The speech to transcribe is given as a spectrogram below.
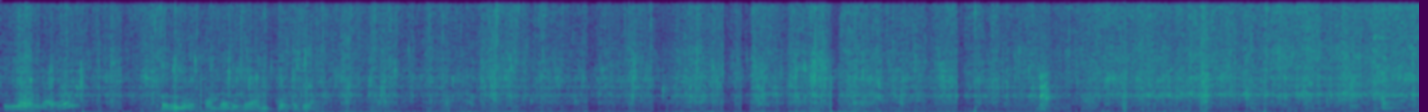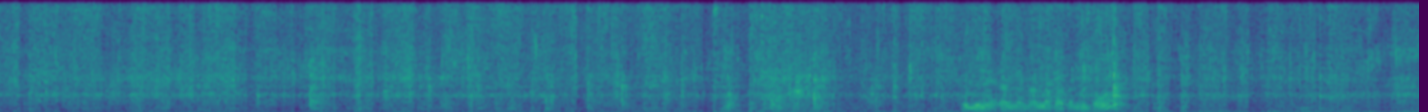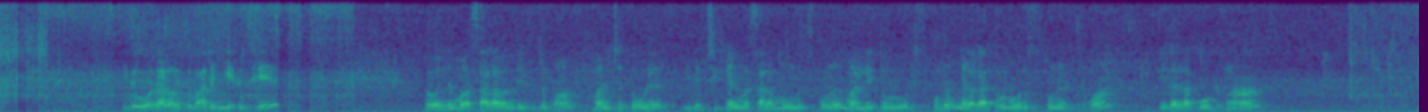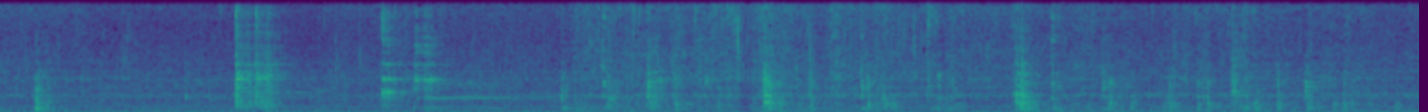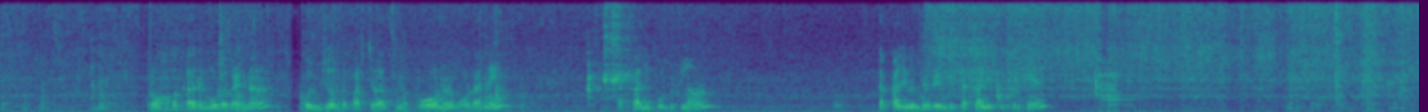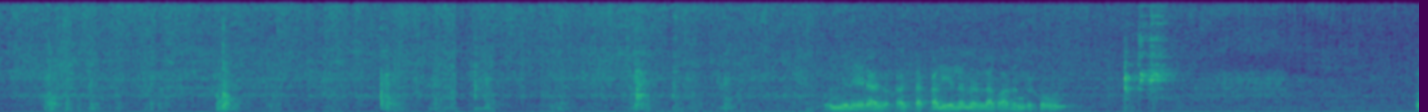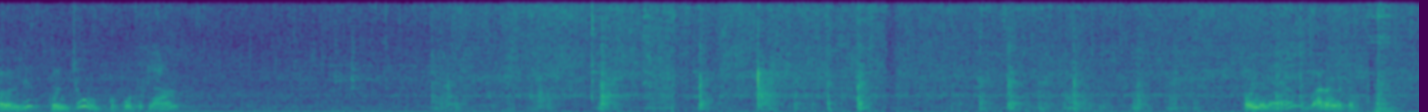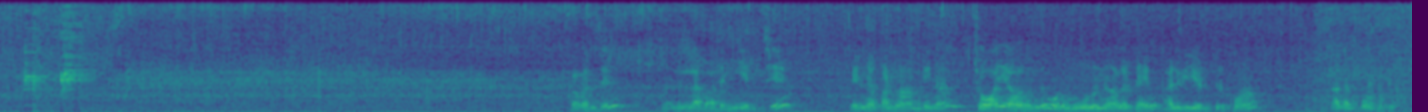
சின்ன வெங்காயம் ஒரு நூற்றம்பது கிராம் போட்டுக்கலாம். கொஞ்சம் நேரம் எல்லாம் நல்லா வதங்கிட்டோம். இது ஓரளவுக்கு வதங்கிடுச்சு. இப்போ வந்து மசாலா வந்து எடுத்துக்கோம் மஞ்சத்தூள் இது சிக்கன் மசாலா மூணு ஸ்பூனு மல்லித்தூள் ஒரு ஸ்பூனு மிளகாத்தூள் ஒரு ஸ்பூன் எடுத்துருக்கோம் இதெல்லாம் போட்டுக்கலாம். ரொம்ப கருகூட வேண்டாம் கொஞ்சம் அந்த பச்சை வாசனை போன உடனே தக்காளி போட்டுக்கலாம். தக்காளி வந்து ரெண்டு தக்காளி போட்டிருக்கேன். கொஞ்ச நேரம் தக்காளி எல்லாம் நல்லா வதங்கட்டும். இப்போ வந்து கொஞ்சம் உப்பு போட்டுக்கலாம். கொஞ்ச நேரம் வதங்கட்டும். இப்போ வந்து நல்லா வதங்கிருச்சு. என்ன பண்ணலாம் அப்படின்னா சோயாவை வந்து ஒரு மூணு நாலு டைம் கழுவி எடுத்துருக்கோம். அதை போட்டுக்கலாம்.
